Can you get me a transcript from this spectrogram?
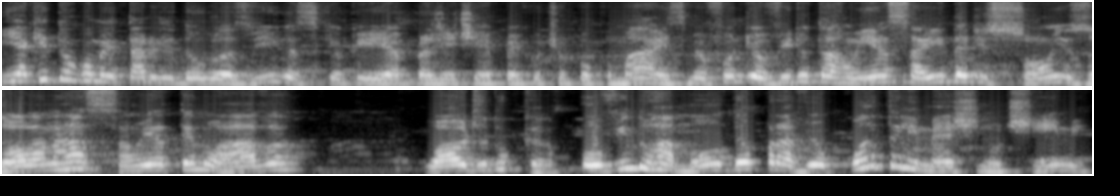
E aqui tem um comentário de Douglas Vigas que eu queria para a gente repercutir um pouco mais. Meu fone de ouvido tá ruim, a saída de som isola a narração e atenuava o áudio do campo. Ouvindo o Ramon, deu para ver o quanto ele mexe no time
